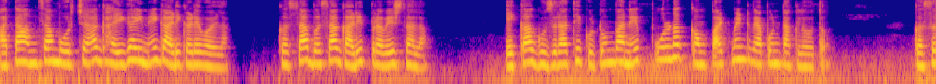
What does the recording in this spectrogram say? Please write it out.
आता आमचा मोर्चा घाईघाईने गाडीकडे वळला. कसा बसा गाडीत प्रवेश झाला. एका गुजराती कुटुंबाने पूर्ण कंपार्टमेंट व्यापून टाकलं होतं. कसं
